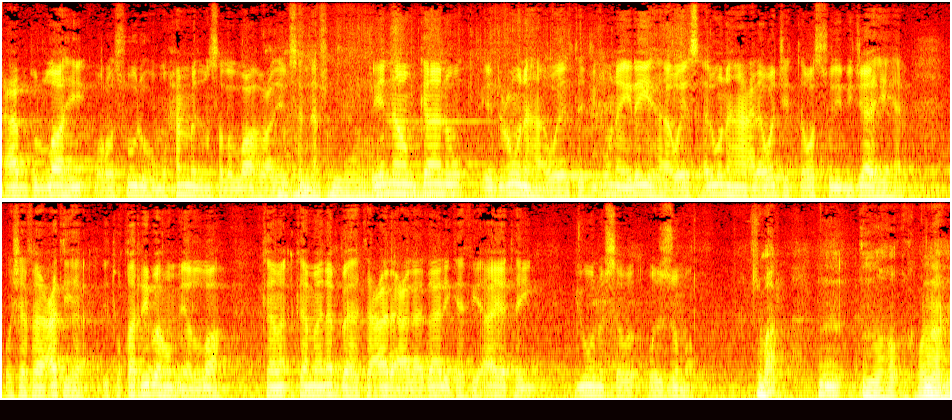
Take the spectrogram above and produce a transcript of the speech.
عبد الله ورسوله محمد صلى الله عليه وسلم. فإنهم كانوا يدعونها ويلتجئون إليها ويسألونها على وجه التوسل بجاهها وشفاعتها لتقربهم إلى الله. كما نبه تعالى على ذلك في آيتي يونس والزمر. زمر. الله أكبر. نعم.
